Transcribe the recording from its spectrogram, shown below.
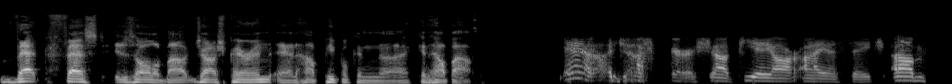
Vet Fest is all about, Josh Perrin, and how people can uh, can help out. Yeah, uh, Josh Parish, uh, P A R I S H. Um,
